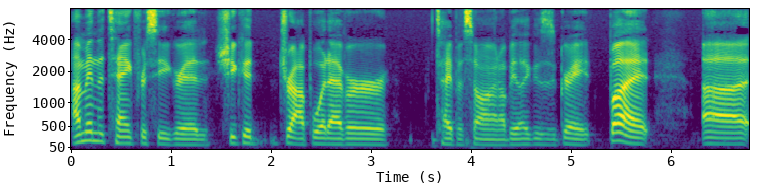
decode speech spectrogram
I'm in the tank for Sigrid. She could drop whatever type of song. I'll be like, this is great. But uh,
